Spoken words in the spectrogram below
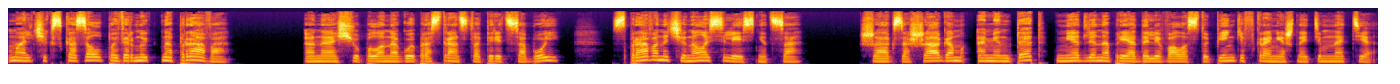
Мальчик сказал повернуть направо. Она ощупала ногой пространство перед собой. Справа начиналась лестница. Шаг за шагом Аминтет медленно преодолевала ступеньки в кромешной темноте.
